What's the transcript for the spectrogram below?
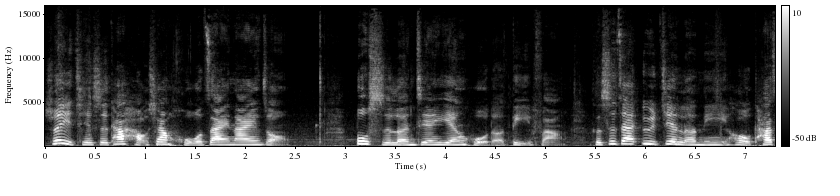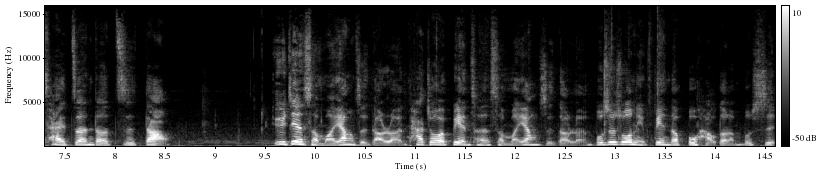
所以其实他好像活在那一种不食人间烟火的地方。可是，在遇见了你以后，他才真的知道，遇见什么样子的人，他就会变成什么样子的人。不是说你变得不好的人，不是，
